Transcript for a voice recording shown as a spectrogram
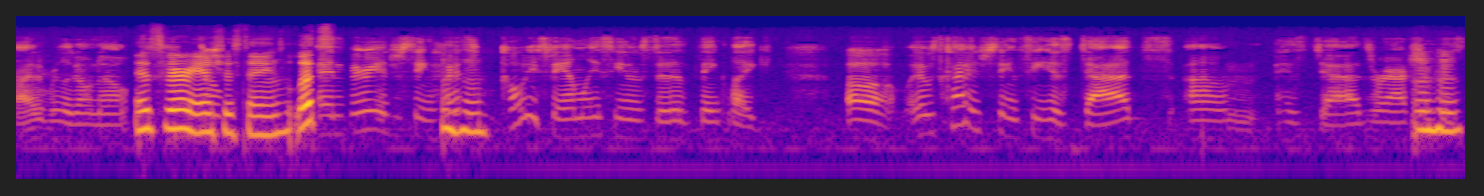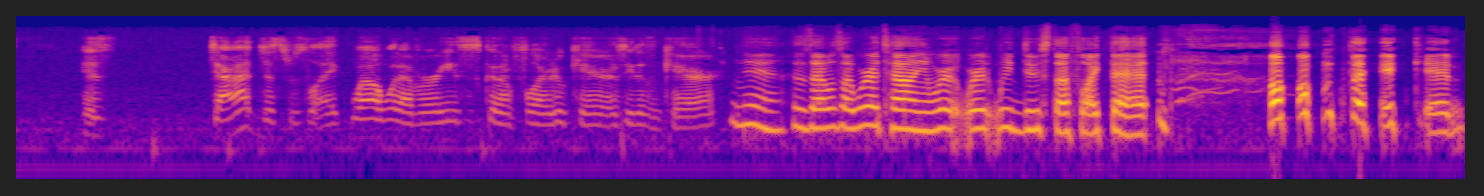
I really don't know. It's very So- interesting. Let's. and very interesting. His, Mhm. Cody's family seems to think like, uh, it was kind of interesting seeing his dad's, um, his dad's reaction. Mhm. 'cause His dad just was like, well, whatever. He's just gonna flirt. Who cares? He doesn't care. Yeah, because that was like, we're Italian. We're, we're, we do stuff like that. I'm thinking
